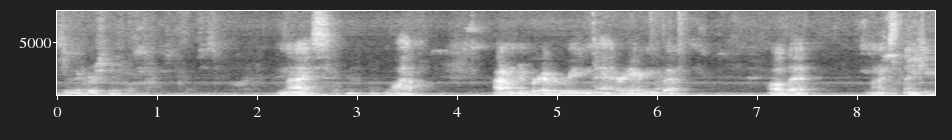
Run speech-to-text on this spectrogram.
It's in the Krishna book. nice. Wow. I don't remember ever reading that or hearing about all that. Nice, thank you.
